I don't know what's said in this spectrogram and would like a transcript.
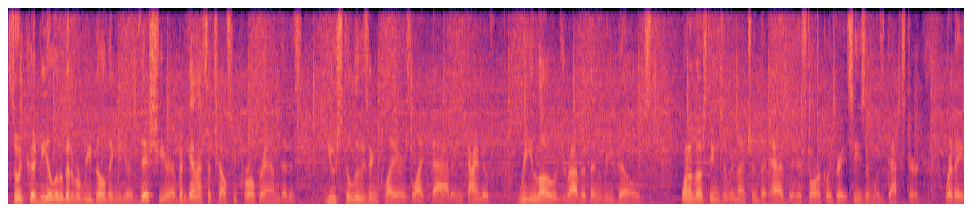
So it could be a little bit of a rebuilding year this year, but again, that's a Chelsea program that is used to losing players like that and kind of reloads rather than rebuilds. One of those teams that we mentioned that had the historically great season was Dexter, where they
